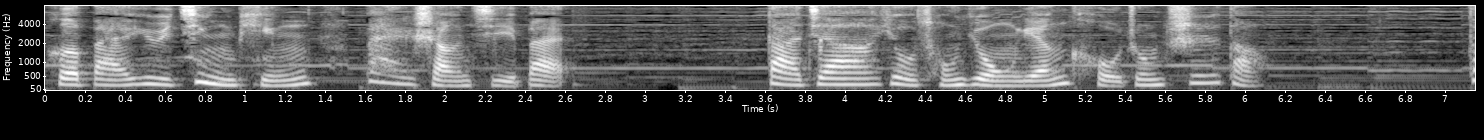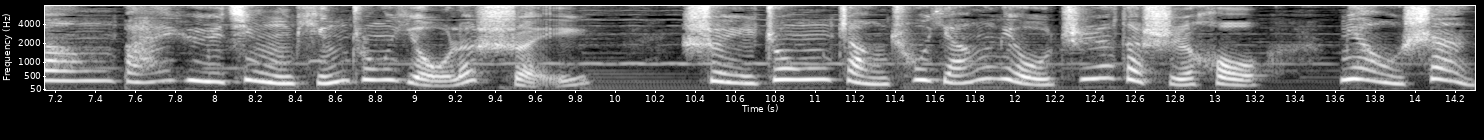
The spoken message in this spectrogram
和白玉净瓶拜上几拜。大家又从永莲口中知道，当白玉净瓶中有了水，水中长出杨柳枝的时候，妙善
